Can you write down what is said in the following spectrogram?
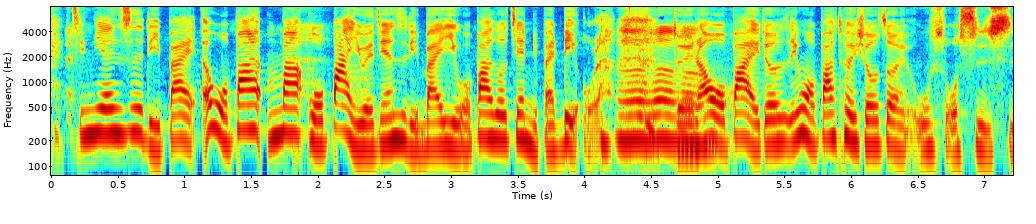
今天是礼拜，呃，我爸妈，我爸以为今天是礼拜一，我爸说今天礼拜六了。嗯、对，然后我爸也就是因为我爸退休之后也无所事事，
